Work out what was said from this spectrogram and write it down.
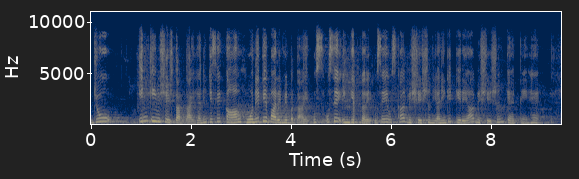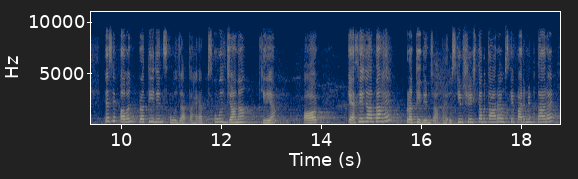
जो इनकी विशेषता बताए यानी किसी काम होने के बारे में बताए, उस, उसे इंगित करे। उसे उसका विशेषण, यानी कि क्रिया विशेषण कहते हैं। जैसे पवन प्रतिदिन स्कूल जाता है। अब स्कूल जाना क्रिया और कैसे जाता है? प्रतिदिन जाता है। उसकी विशेषता बता रहा है, उसके बारे में बता रहा है।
